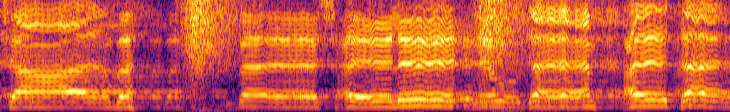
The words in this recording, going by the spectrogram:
فتابه بس علي لو دمعته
